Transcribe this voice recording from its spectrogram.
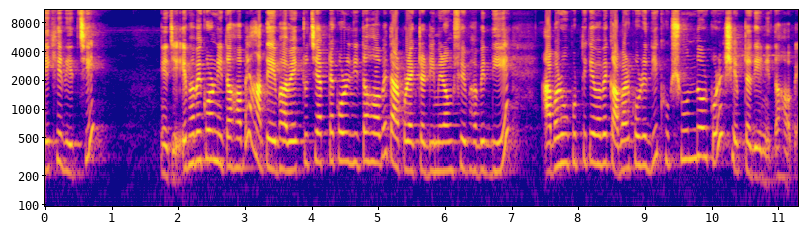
দেখিয়ে দিচ্ছি। এই যে, এভাবে করে নিতে হবে। হাতে এভাবে একটু চ্যাপটা করে দিতে হবে। তারপরে একটা ডিমের অংশ এভাবে দিয়ে আবার উপর থেকে এভাবে কাভার করে দিয়ে খুব সুন্দর করে শেপটা দিয়ে নিতে হবে।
